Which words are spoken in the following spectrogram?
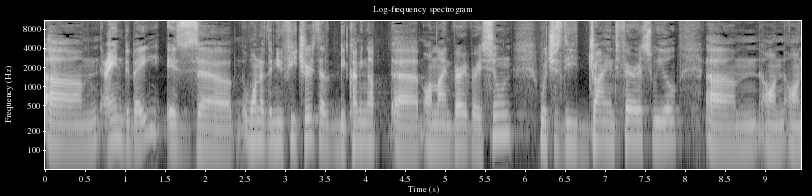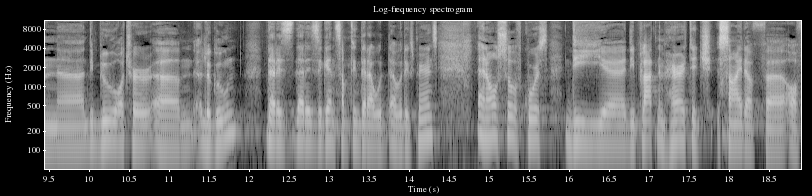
Um, Ain Dubai is uh, one of the new features that will be coming up uh, online very very soon, which is the giant Ferris wheel um, on on uh, the Blue Water um, Lagoon. That is that is again something that I would I would experience, and also of course the uh, the Platinum Heritage side of of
